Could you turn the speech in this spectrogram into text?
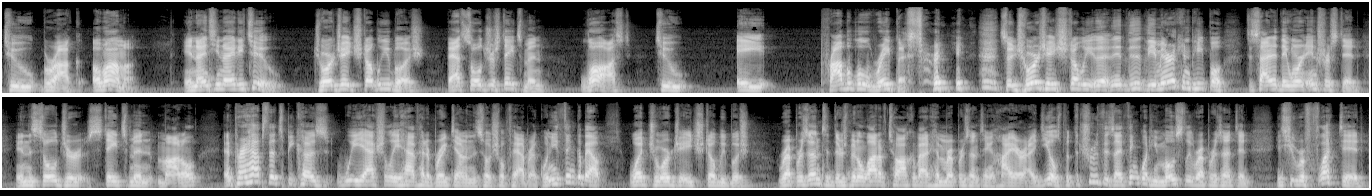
to Barack Obama. In 1992, George H.W. Bush that soldier statesman lost to a probable rapist. So George H.W., uh, the, the American people decided they weren't interested in the soldier statesman model. And perhaps that's because we actually have had a breakdown in the social fabric. When you think about what George H.W. Bush represented, there's been a lot of talk about him representing higher ideals. But the truth is, I think what he mostly represented is he reflected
